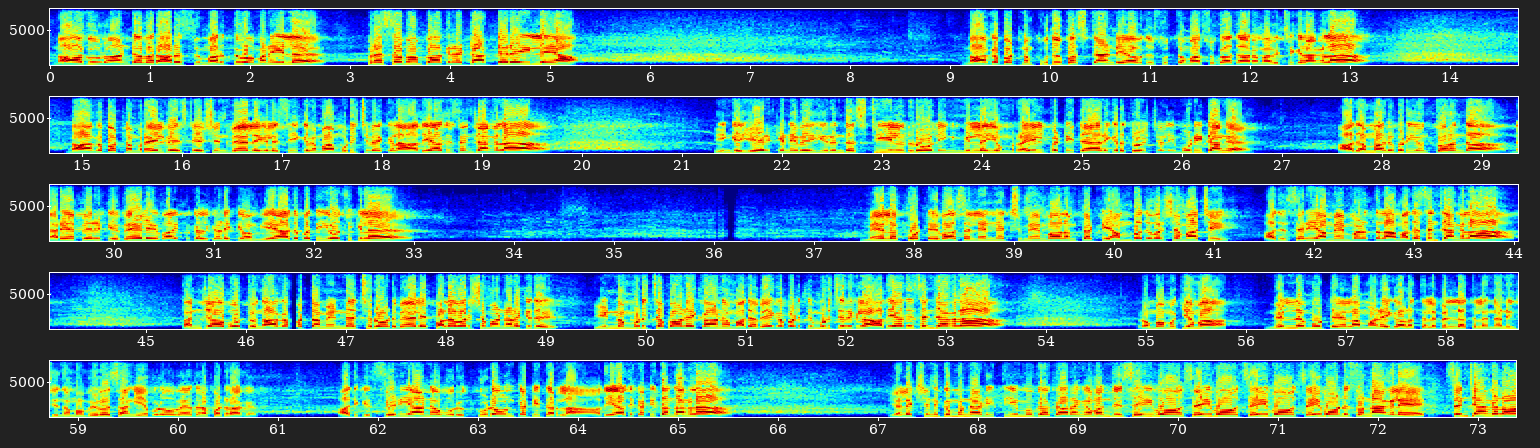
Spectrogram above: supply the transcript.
நாகூர் ஆண்டவர் அரசு மருத்துவமனையில பிரசவம் பார்க்கிற டாக்டரே இல்லையா? நாகப்பட்டினம் புது பஸ் ஸ்டாண்டையாவது சுத்தமா சுகாதாரமா வச்சுக்கிறாங்களா? நாகப்பட்டினம் ரயில்வே ஸ்டேஷன் வேலைகளை சீக்கிரமா முடிச்சு வைக்கலாம். அதையாவது செஞ்சாங்களா? இங்க ஏற்கனவே இருந்த ஸ்டீல் ரோலிங் மில்லையும் ரயில் பெட்டி தயாரிக்கிற தொழிற்சாலையும் மூடிட்டாங்க. அதை மறுபடியும் திறந்தா நிறைய பேருக்கு வேலை வாய்ப்புகள் கிடைக்கும். ஏன் அதை பத்தி யோசிக்கல? மேலக்கோட்டை வாசல் என்எச் மேம்பாலம் கட்டி 50 வருஷம் ஆச்சு அது சரியா மேம்படுத்தலாம். அதை செஞ்சாங்களா? Thanjavur to Nagapattinam NH road வேலை பல வருஷமா நடக்குது. இன்னும் முடிச்ச பாடே காணும். அதை வேகப்படுத்தி முடிச்சிருக்கலாம் அதையாவது செஞ்சாங்களா? ரொம்ப முக்கியமா. நெல்லு மூட்டையெல்லாம் மழை காலத்துல வெள்ளத்துல நனைஞ்சு நம்ம விவசாயிங்க எவ்வளவு வேதனைப்படுறாங்க. அதுக்கு சரியான ஒரு குடவுன் கட்டி தரலாம். அதையாவது கட்டி தந்தாங்களா? எலெக்ஷனுக்கு முன்னாடி திமுக காரங்க வந்து செய்வோம் செய்வோம் செய்வோம் செய்வோம்னு சொன்னாங்களே. செஞ்சாங்களா?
